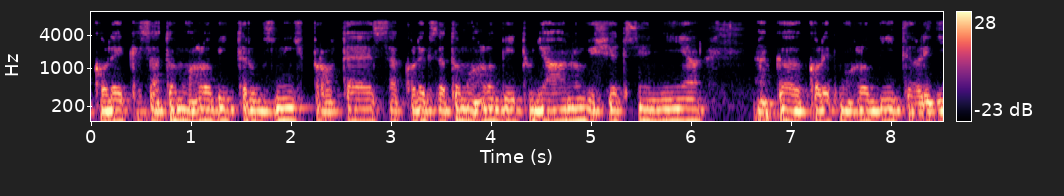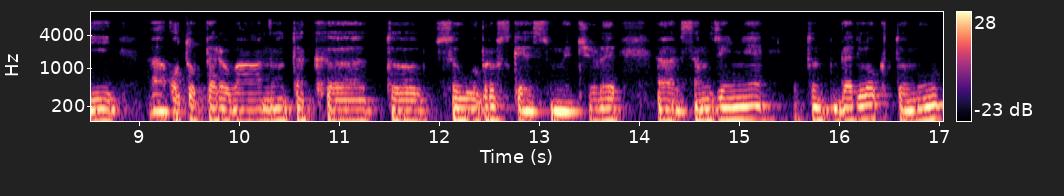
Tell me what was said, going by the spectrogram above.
kolik za to mohlo být různých protéz a kolik za to mohlo být uděláno vyšetření a kolik mohlo být lidí otoperováno, tak to jsou obrovské sumy. Čili samozřejmě to vedlo k tomu,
